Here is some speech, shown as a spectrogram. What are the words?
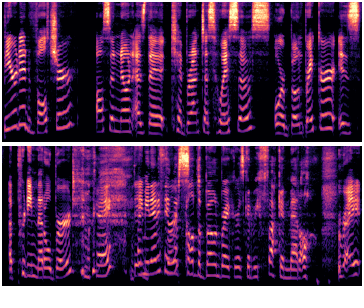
bearded vulture, also known as the quebrantas huesos or bone breaker, is a pretty metal bird. Okay? I mean, anything that's called the bone breaker is going to be fucking metal. right?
